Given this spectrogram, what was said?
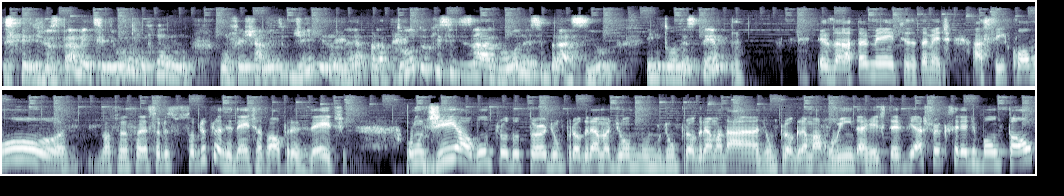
Justamente, seria um, um, um fechamento digno, né? Para tudo que se desagou nesse Brasil em todo esse tempo. Exatamente, exatamente. Assim como nós vamos falar sobre, sobre o presidente, atual presidente, um dia algum produtor de um programa de um, de um programa da, de um programa ruim da Rede TV achou que seria de bom tom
